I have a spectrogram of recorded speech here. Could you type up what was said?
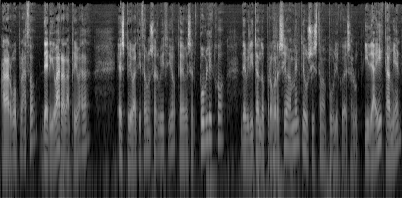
a largo plazo, derivar a la privada es privatizar un servicio que debe ser público, debilitando progresivamente un sistema público de salud. Y de ahí también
